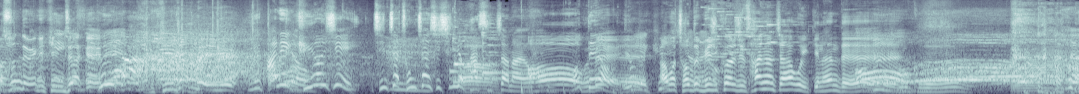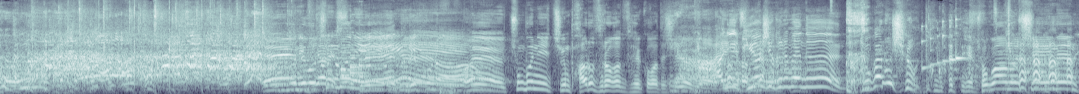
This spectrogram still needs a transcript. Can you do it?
가수인데 왜 이렇게 긴장해? 긴장돼, 이게. 아니 규현 씨 진짜 정찬 씨 실력 봤었잖아요. 어, 어때요? 근데 아마 저도 뮤지컬을 지금 4년째 하고 있긴 한데. 네, 근데 뭐 충분히 그랬구나. 네, 충분히 지금 바로 들어가도 될 것 같아 실력이. 아니 규현 씨 그러면은 조가루 씨는 어떤 것 같아요? 조관우 씨는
